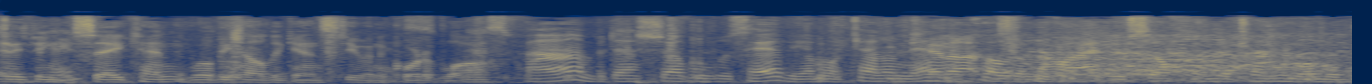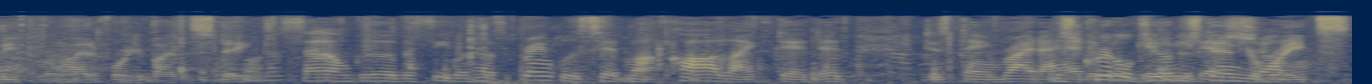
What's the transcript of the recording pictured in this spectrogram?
Anything Okay. you say Ken, will be held against you in a court of law. That's fine, but that shovel was heavy. I'm gonna tell him that in Cannot code of law. provide yourself with an attorney. One will be provided for you by the state. Well, that sound good, but see, when her sprinklers hit my car like that, that just ain't right. I Miss had to go Kriddle, get do you understand your shovel. rights?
